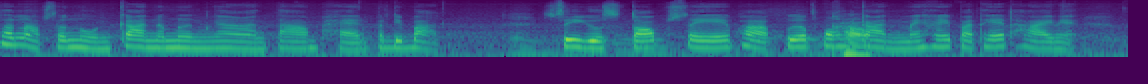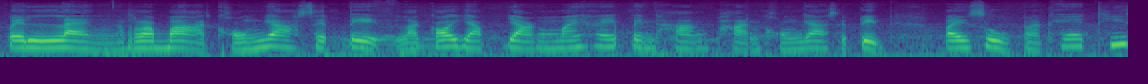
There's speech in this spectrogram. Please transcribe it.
สนับสนุนการดำเนินงานตามแผนปฏิบัติ Seal Stop Safe ค่ะ เพื่อป้องกันไม่ให้ประเทศไทยเนี่ยเป็นแหล่งระบาดของยาเสพติด แล้วก็ยับยั้งไม่ให้เป็นทางผ่านของยาเสพติด ไปสู่ประเทศที่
